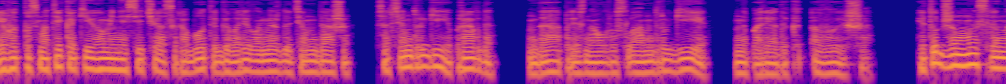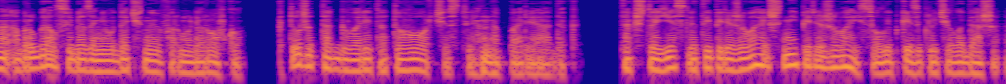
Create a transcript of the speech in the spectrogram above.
И вот посмотри, какие у меня сейчас работы, говорила между тем Даша. Совсем другие, правда? Да, признал Руслан, другие, на порядок выше. И тут же мысленно обругал себя за неудачную формулировку. Кто же так говорит о творчестве на порядок? Так что если ты переживаешь, не переживай, с улыбкой заключила Даша.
